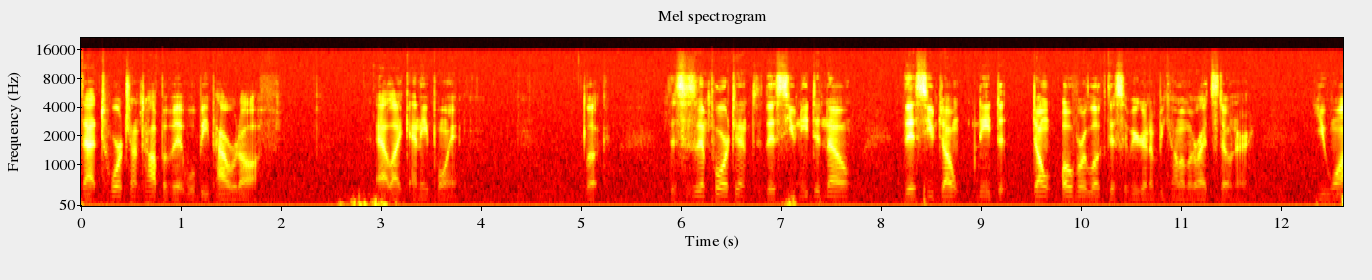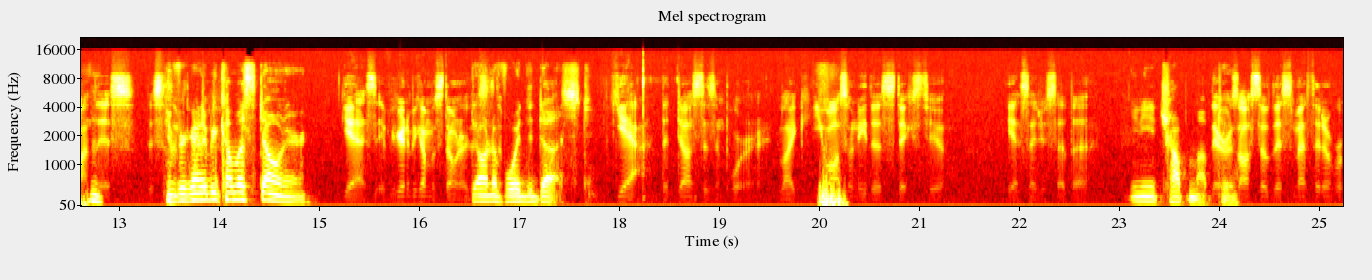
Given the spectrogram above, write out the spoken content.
that torch on top of it will be powered off at like any point. Look, this is important. This you need to know. This you don't need to don't overlook this if you're gonna become a redstoner. You want Hmm. this. This is If you're gonna become a stoner, yes. If you're gonna become a stoner, don't is the- avoid the dust. yeah, the dust is important. Like you also need the sticks too. Yes, I just said that. You need to chop them up There too. is also this method of re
